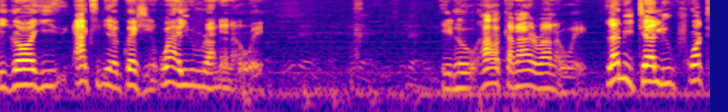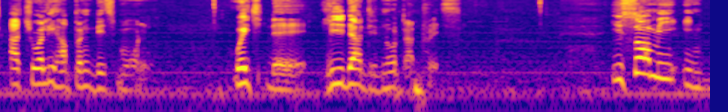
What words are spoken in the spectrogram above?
because he asked me a question, why are you running away? You know, how can I run away? Let me tell you what actually happened this morning, which the leader did not address. You saw me in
